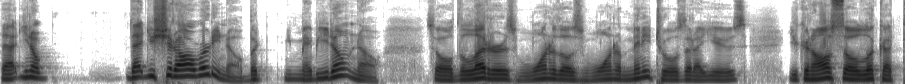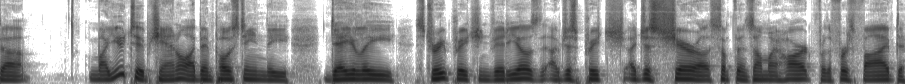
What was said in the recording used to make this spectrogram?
that you know that you should already know, but maybe you don't know. So the letter is one of those one of many tools that I use. You can also look at uh, my YouTube channel, I've been posting the daily street preaching videos. I just preach, I just share uh, something that's on my heart for the first five to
